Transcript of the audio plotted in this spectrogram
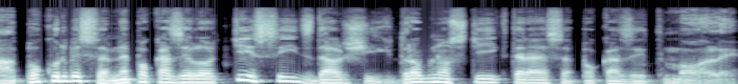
a pokud by se nepokazilo tisíc dalších drobností, které se pokazit mohly.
